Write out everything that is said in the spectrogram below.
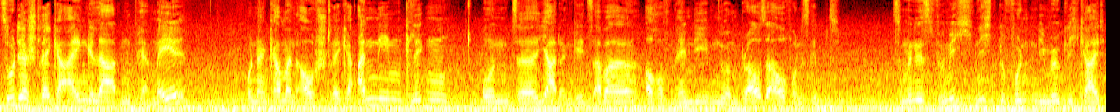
zu der Strecke eingeladen per Mail und dann kann man auf Strecke annehmen klicken und äh, ja, dann geht es aber auch auf dem Handy eben nur im Browser auf und es gibt zumindest für mich nicht gefunden die Möglichkeit,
